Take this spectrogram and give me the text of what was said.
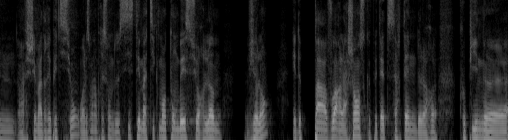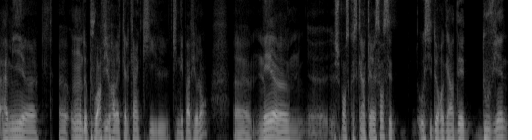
un schéma de répétition, où elles ont l'impression de systématiquement tomber sur l'homme violent et de pas avoir la chance que peut-être certaines de leurs euh, copines, euh, amies ont de pouvoir vivre avec quelqu'un qui, qui n'est pas violent. mais je pense que ce qui est intéressant, c'est aussi de regarder d'où viennent,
